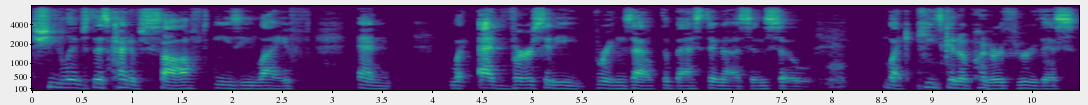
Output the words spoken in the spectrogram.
she lives this kind of soft, easy life, and like adversity brings out the best in us, and so like he's gonna put her through this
